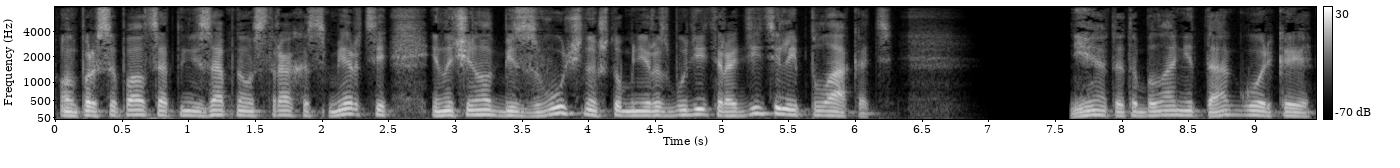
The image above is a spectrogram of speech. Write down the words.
Он просыпался от внезапного страха смерти и начинал беззвучно, чтобы не разбудить родителей, плакать — нет, это была не так горькая,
